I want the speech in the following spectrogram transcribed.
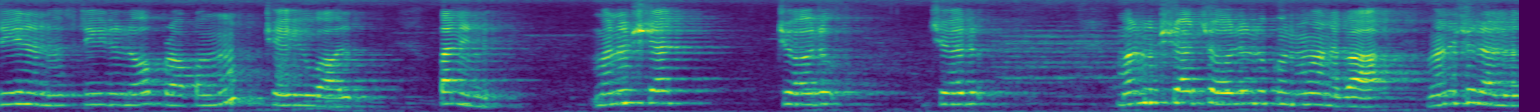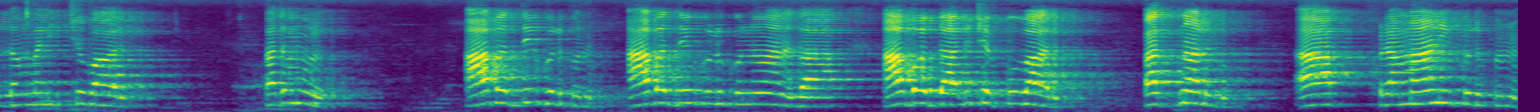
స్త్రీలను స్త్రీలలో పాపము చేయువారు. పన్నెండు. మనుష్య చోరు చోరు మనుష్య చోరులకును అనగా మనుషులను దొంగలిచ్చేవారు. పదమూడు. ఆబద్ధికులుకును ఆబద్ధికులుకును అనగా ఆబద్ధాలు చెప్పువారు. పద్నాలుగు. ఆ ప్రమాణికులుకును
